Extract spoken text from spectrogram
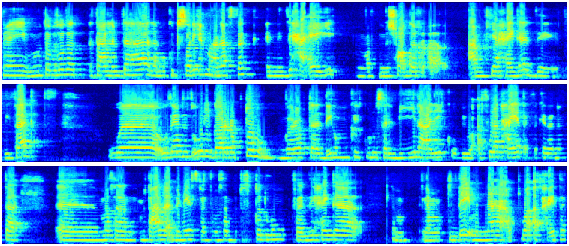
يعني بمنتهى اتعلمتها لما كنت صريح مع نفسك إن دي حقايق ما- مش هقدر أعمل فيها حاجة دي دي فاكتس وزي ما انت بتقول جربتهم. جربت قد إيه هم ممكن يكونوا سلبيين عليك وبيوقفوا لك حياتك فكده إن أنت آه، مثلا متعلق بناس فأنت مثلا بتفقدهم فدي حاجة لما لما بتتضايق منها أو توقف حياتك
